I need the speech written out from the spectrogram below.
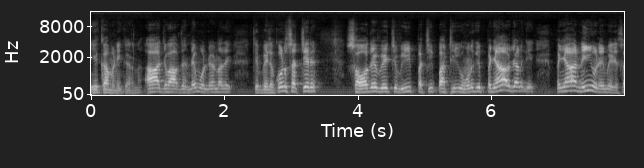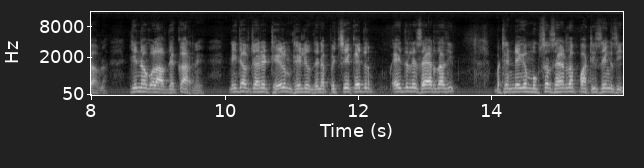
ਇਹ ਕੰਮ ਨਹੀਂ ਕਰਨਾ। ਆ ਜਵਾਬ ਦਿੰਦੇ ਮੁੰਡੇ ਉਹਨਾਂ ਦੇ ਤੇ ਬਿਲਕੁਲ ਸੱਚੇ ਨੇ। 100 ਦੇ ਵਿੱਚ 20 25 ਪਾਠੀ ਹੋਣਗੇ 50 ਹੋ ਜਾਣਗੇ 50 ਨਹੀਂ ਹੋਣੇ ਮੇਰੇ ਹਿਸਾਬ ਨਾਲ ਜਿਨ੍ਹਾਂ ਕੋਲ ਆਪਦੇ ਘਰ ਨੇ। ਨਹੀਂ ਤਾਂ ਵਿਚਾਰੇ ਠੇਲ ਮਠੇਲੇ ਹੁੰਦੇ ਨੇ ਪਿੱਛੇ ਇੱਕ ਇਧਰ ਇਧਰਲੇ ਸਾਈਡ ਦਾ ਸੀ। ਬਠਿੰਡੇ ਕੇ ਮੁਕਤਸਰ ਸਾਈਡ ਦਾ ਪਾਠੀ ਸਿੰਘ ਸੀ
